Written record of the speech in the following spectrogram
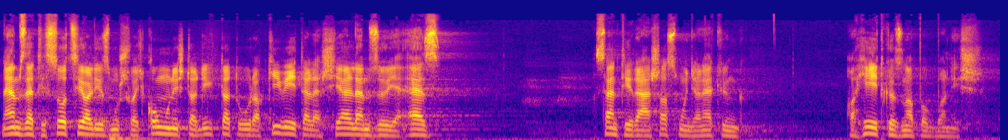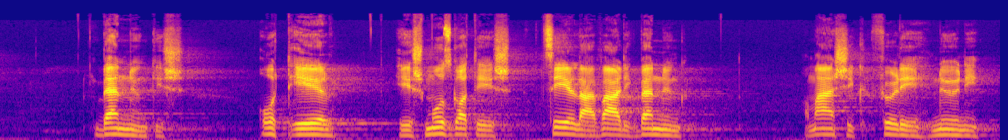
nemzeti szocializmus vagy kommunista diktatúra kivételes jellemzője ez. A Szentírás azt mondja nekünk, a hétköznapokban is, bennünk is, ott él és mozgat és céllá válik bennünk, a másik fölé nőni,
